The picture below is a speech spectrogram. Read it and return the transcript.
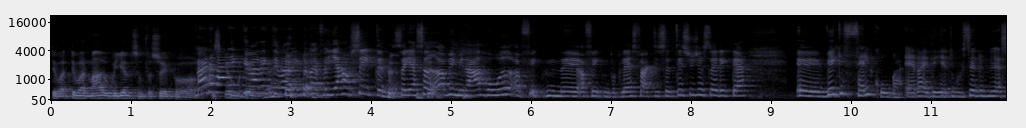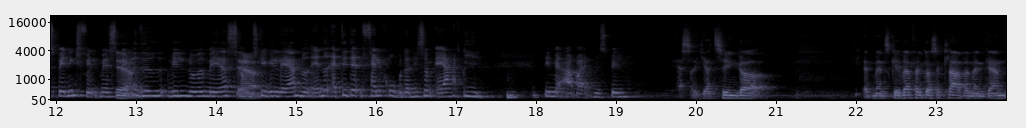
Det var, det var et meget ubehjælpsomt forsøg på Nej, det var det ikke, det var det ikke, det var det ikke, det var, for jeg har jo set den, så jeg sad op i mit eget hoved og fik den, øh, og fik den på plads faktisk, så det synes jeg slet ikke, der Øh, hvilke faldgrupper er der i det her? Du kan sætte den der spændingsfelt med, at spillet ja. vil, vil noget med os, og måske vil lære noget andet. Er det den faldgruppe, der ligesom er i det med at arbejde med spil? Altså, jeg tænker, at man skal i hvert fald gøre sig klart, hvad man gerne...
